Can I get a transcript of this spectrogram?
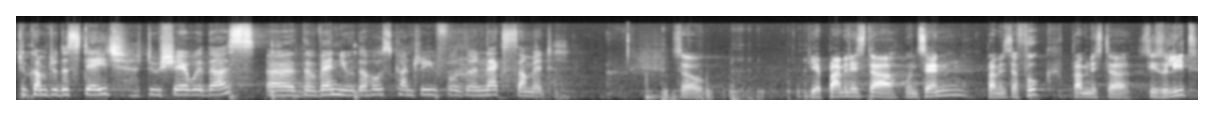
to come to the stage to share with us uh, the venue, the host country for the next summit. So, dear Prime Minister Hun Sen, Prime Minister Phuc, Prime Minister Sisoulith,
